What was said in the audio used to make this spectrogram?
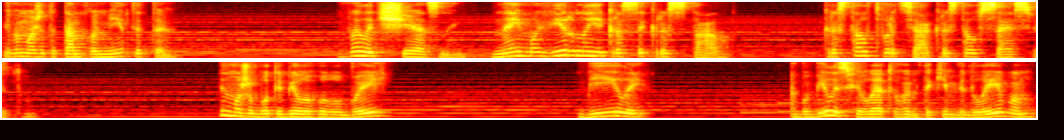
І ви можете там помітити величезний, неймовірної краси кристал, кристал Творця, кристал Всесвіту. Він може бути біло-голубий, білий, або білий з фіолетовим таким відливом.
